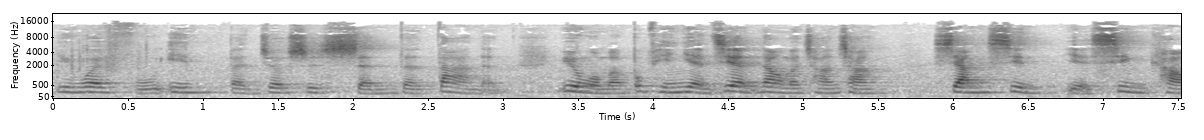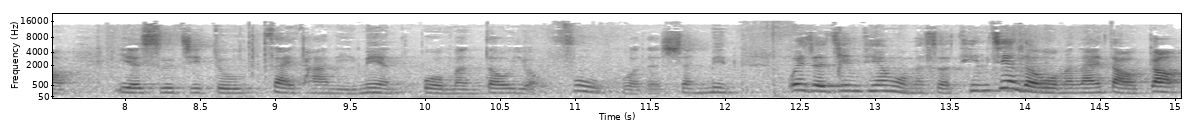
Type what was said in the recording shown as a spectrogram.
因为福音本就是神的大能。愿我们不凭眼见，让我们常常相信，也信靠。耶稣基督在他里面，我们都有复活的生命。为着今天我们所听见的，我们来祷告。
